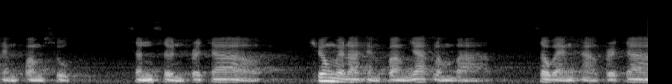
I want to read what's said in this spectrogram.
แห่งความสุขสรรเสริญพระเจ้า ช่วงเวลาแห่งความยากลำบากแสวงหาพระเจ้า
